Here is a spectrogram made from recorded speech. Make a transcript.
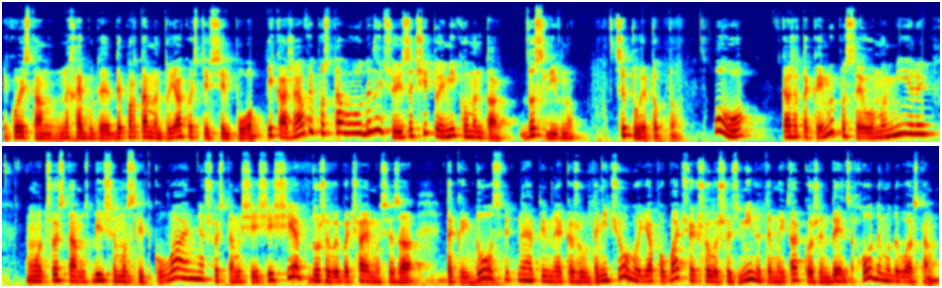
якоїсь там, нехай буде департаменту якості в сільпо, і каже: А ви поставили одиницю і зачитує мій коментар дослівно. Цитує, тобто. Ого, каже такий, ми посилимо міри, от, щось там збільшимо слідкування, щось там ще, ще, ще. Дуже вибачаємося за такий досвід негативний. Я кажу, та нічого, я побачу, якщо ви щось зміните, ми і так кожен день заходимо до вас там.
